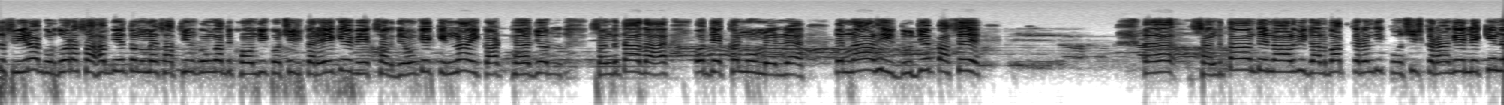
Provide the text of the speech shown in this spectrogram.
ਤਸਵੀਰਾਂ ਗੁਰਦੁਆਰਾ ਸਾਹਿਬ ਦੀਆਂ ਤੁਹਾਨੂੰ ਮੈਂ ਸਾਥੀ ਨੂੰ ਕਹੂੰਗਾ ਦਿਖਾਉਣ ਦੀ ਕੋਸ਼ਿਸ਼ ਕਰੇ ਕਿ ਵੇਖ ਸਕਦੇ ਹੋ ਕਿ ਕਿੰਨਾ ਇਕੱਠ ਜੋ ਸੰਗਤਾਂ ਦਾ ਉਹ ਦੇਖਣ ਨੂੰ ਮਿਲ ਰਿਹਾ ਹੈ। ਤੇ ਨਾਲ ਹੀ ਦੂਜੇ ਪਾਸੇ ਅ, ਸੰਗਤਾਂ ਦੇ ਨਾਲ ਵੀ ਗੱਲਬਾਤ ਕਰਨ ਦੀ ਕੋਸ਼ਿਸ਼ ਕਰਾਂਗੇ ਲੇਕਿਨ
